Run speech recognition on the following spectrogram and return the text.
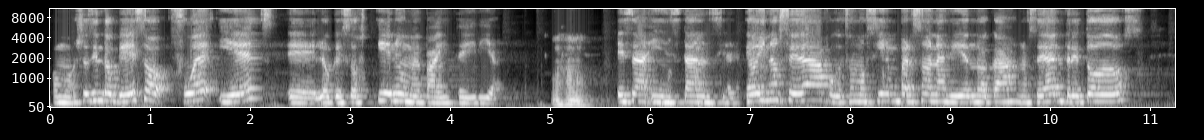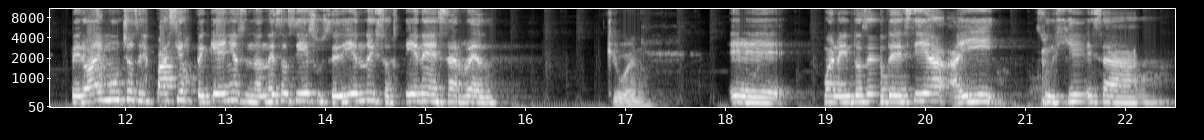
Como yo siento que eso fue y es eh, lo que sostiene un MEPAI, te diría. Esa instancia, que hoy no se da porque somos 100 personas viviendo acá, no se da entre todos, pero hay muchos espacios pequeños en donde eso sigue sucediendo y sostiene esa red. Qué bueno. Eh, bueno, entonces, como te decía, ahí surgió esa,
